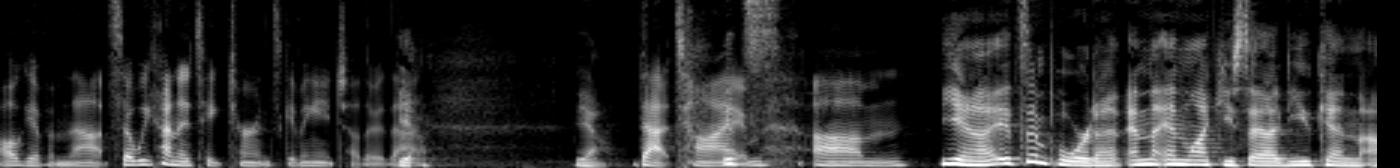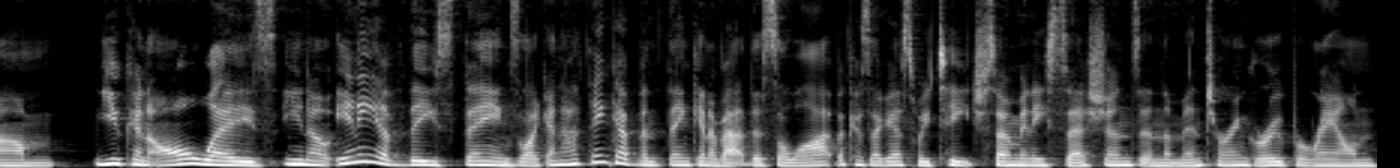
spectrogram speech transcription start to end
I'll give him that. So we kind of take turns giving each other that Yeah. Yeah. that time. It's- um Yeah, it's important, and and like you said, you can um, you can always, you know, any of these things, like, and I think I've been thinking about this a lot because I guess we teach so many sessions in the mentoring group around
